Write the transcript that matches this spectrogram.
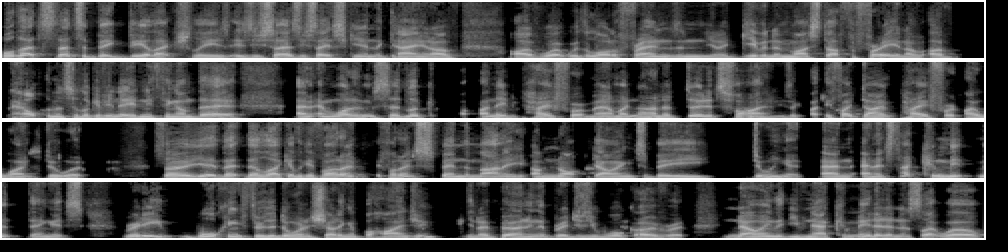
Well, that's that's a big deal, actually. As, you say, as you say, skin in the game. And I've I've worked with a lot of friends, and you know, given them my stuff for free, and I've, I've helped them and said, "Look, if you need anything, I'm there." And, and one of them said, "Look, I need to pay for it, man." I'm like, "No, no, dude, it's fine." He's like, "If I don't pay for it, I won't do it." So yeah, they're like, look, if I don't if I don't spend the money, I'm not going to be doing it. And and it's that commitment thing. It's really walking through the door and shutting it behind you. You know, burning the bridge as you walk over it, knowing that you've now committed. And it's like, well,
